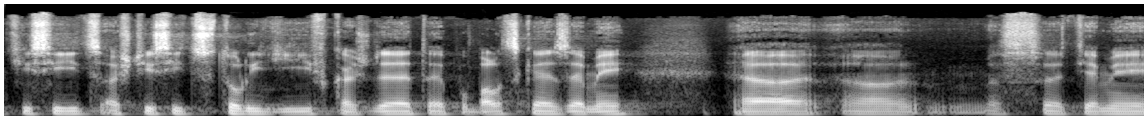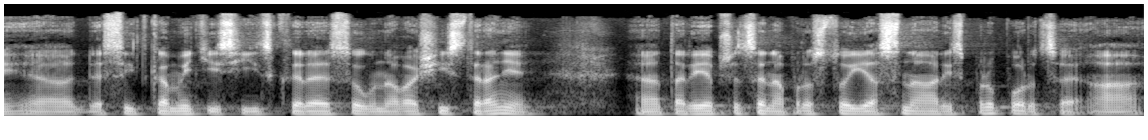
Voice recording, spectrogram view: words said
tisíc až tisíc sto lidí v každé té pobalské zemi Eh, eh, s těmi eh, desítkami tisíc, které jsou na vaší straně. Tady je přece naprosto jasná disproporce a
